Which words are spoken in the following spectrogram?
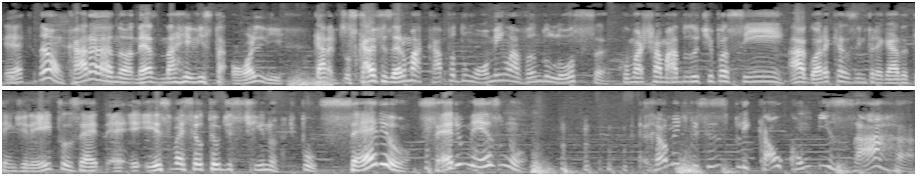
É. Não, cara, na, né, na revista Olhe, cara, os caras fizeram uma capa de um homem lavando louça com uma chamada do tipo assim: ah, agora que as empregadas têm direitos, é, é- esse vai ser o teu destino. Tipo, sério? Sério mesmo? Realmente precisa explicar o quão bizarra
